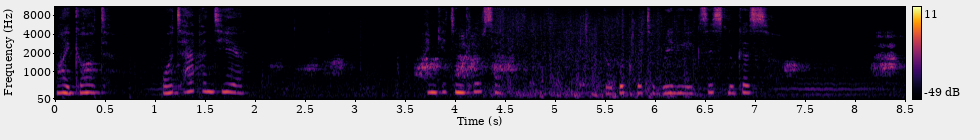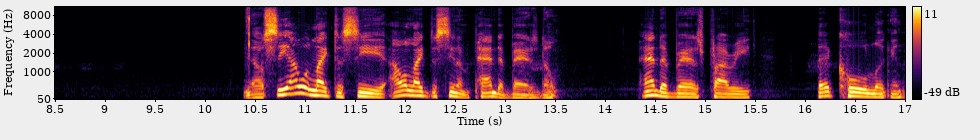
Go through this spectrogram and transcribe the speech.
My god, what happened here? I'm getting closer. The book better really exist, Lucas. Now, see, I would like to see, I would like to see them panda bears though. Panda bears probably, they're cool looking.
